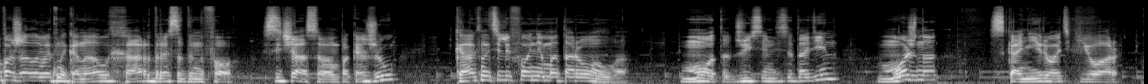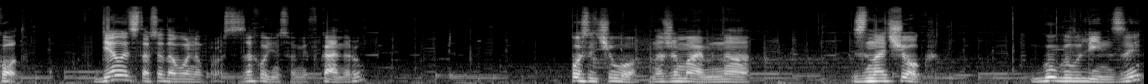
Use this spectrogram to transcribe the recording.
пожаловать на канал Hard Reset Info. Сейчас я вам покажу, как на телефоне Motorola Moto G71 можно сканировать QR-код. Делается это все довольно просто. Заходим с вами в камеру, после чего нажимаем на значок Google линзы,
